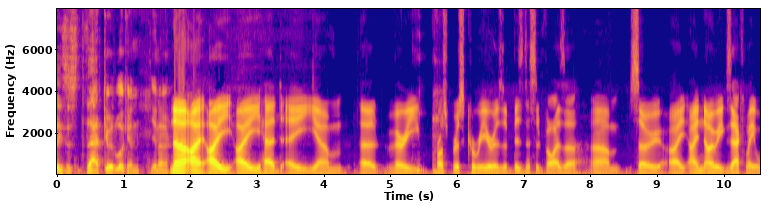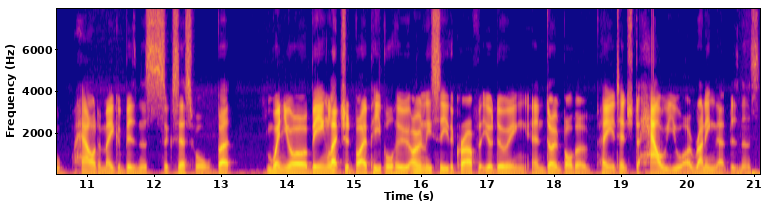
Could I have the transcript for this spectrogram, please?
he's just that good looking, you know. No, I, I, I had a, um, a very prosperous career as a business advisor. Um, so I, I know exactly how to make a business successful. But when you're being lectured by people who only see the craft that you're doing and don't bother paying attention to how you are running that business,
